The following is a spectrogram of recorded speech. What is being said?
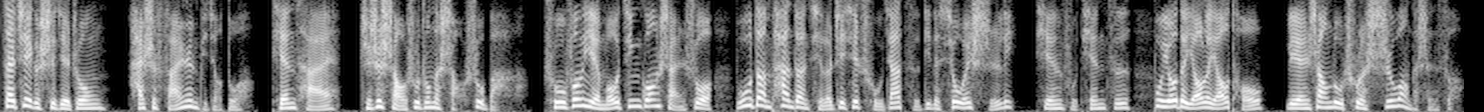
在这个世界中，还是凡人比较多，天才只是少数中的少数罢了。楚风眼眸金光闪烁，不断判断起了这些楚家子弟的修为实力、天赋、天资，不由得摇了摇头，脸上露出了失望的神色。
